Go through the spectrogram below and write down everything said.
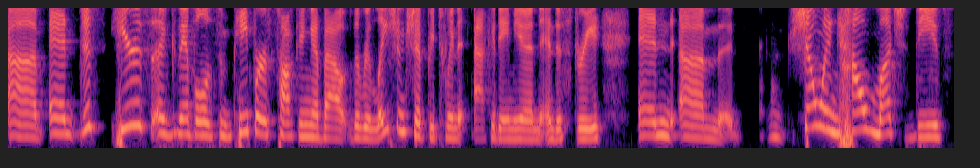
Um, and just here's an example of some papers talking about the relationship between academia and industry and um, showing how much these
